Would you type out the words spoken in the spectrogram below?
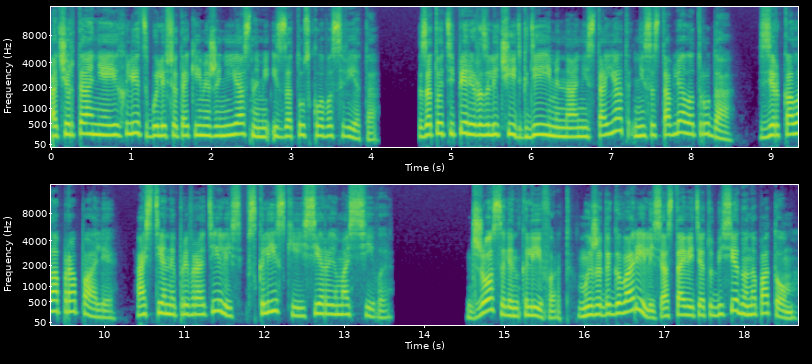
Очертания их лиц были все такими же неясными из-за тусклого света. Зато теперь различить, где именно они стоят, не составляло труда. Зеркала пропали, а стены превратились в склизкие серые массивы. «Джоселин Клиффорд, мы же договорились оставить эту беседу на потом»,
